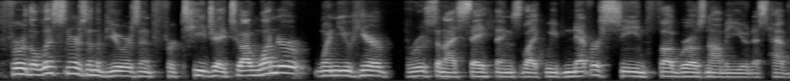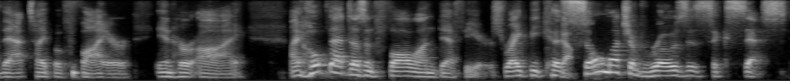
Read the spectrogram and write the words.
For the listeners and the viewers, and for TJ too, I wonder when you hear Bruce and I say things like, We've never seen Thug Rose Namajunas have that type of fire in her eye. I hope that doesn't fall on deaf ears, right? Because yeah. so much of Rose's success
